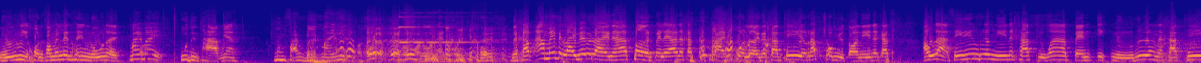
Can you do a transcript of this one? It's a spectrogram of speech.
รู้นี่คนเขาไม่เล่นเขายังรู้เลย ไม่ไม่กูถึงถามไง มึงฟังบีบไหมขอโทษแทนคนนะครับอะไม่เป็นไรไม่เป็นไรนะเปิดไปแล้วนะครับทักทายทุกคนเลยนะครับที่รับชมอยู่ตอนนี้นะครับ เอาล่ะซีรีส์เรื่องนี้นะครับถือว่าเป็นอีกหนึ่งเรื่องนะครับที่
